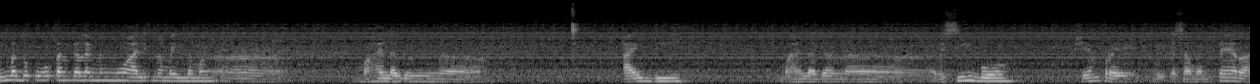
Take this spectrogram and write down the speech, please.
Yung madukutan ka lang ng wallet na may namang ah, mahalagang ah, ID, mahalagang ah, resibo, syempre, may kasamang pera,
